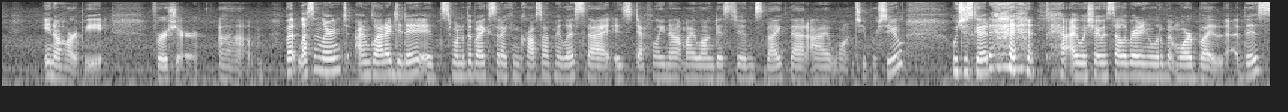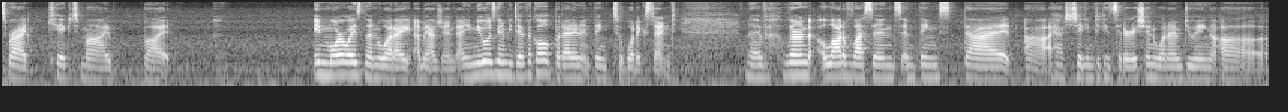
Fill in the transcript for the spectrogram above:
in a heartbeat for sure. Um, but lesson learned, I'm glad I did it. It's one of the bikes that I can cross off my list that is definitely not my long distance bike that I want to pursue which is good. I wish I was celebrating a little bit more, but this ride kicked my butt in more ways than what I imagined. I knew it was going to be difficult, but I didn't think to what extent. And I've learned a lot of lessons and things that uh, I have to take into consideration when I'm doing, uh,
